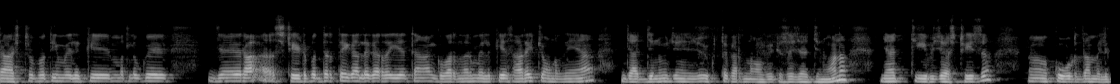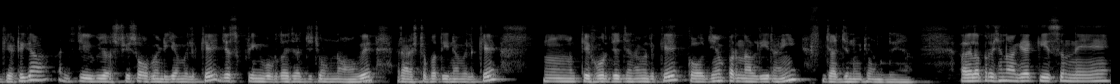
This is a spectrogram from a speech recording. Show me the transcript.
ਰਾਸ਼ਟਰਪਤੀ ਮਿਲ ਕੇ, ਮਤਲਬ ਕਿ ਜੇ ਰਾ- ਸਟੇਟ ਪੱਧਰ ਤੇ ਗੱਲ ਕਰ ਲਈਏ ਤਾਂ ਗਵਰਨਰ ਮਿਲ ਕੇ ਸਾਰੇ ਚੁਣਦੇ ਆ ਜੱਜ ਨੂੰ ਜੇ ਨਿਯੁਕਤ ਕਰਨਾ ਹੋਵੇ ਕਿਸੇ ਜੱਜ ਨੂੰ ਹੈ ਨਾ ਜਾਂ ਚੀਫ ਜਸਟਿਸ ਕੋਰਟ ਦਾ ਮਿਲ ਕੇ ਠੀਕ ਆ? ਚੀਫ ਜਸਟਿਸ ਆਫ ਇੰਡੀਆ ਮਿਲ ਕੇ ਜੇ ਸੁਪਰੀਮ ਕੋਰਟ ਦਾ ਜੱਜ ਚੁਣਨਾ ਹੋਵੇ ਰਾਸ਼ਟਰਪਤੀ ਨਾਲ ਮਿਲ ਕੇ ਅਮ, ਤੇ ਹੋਰ ਜੱਜਾਂ ਨਾਲ ਮਿਲ ਕੇ ਕਾਲਜੀਅਮ ਪ੍ਰਣਾਲੀ ਰਾਹੀਂ ਜੱਜ ਨੂੰ ਚੁਣਦੇ ਆ। ਅਗਲਾ ਪ੍ਰਸ਼ਨ ਆ ਗਿਆ ਕਿਸ ਨੇ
